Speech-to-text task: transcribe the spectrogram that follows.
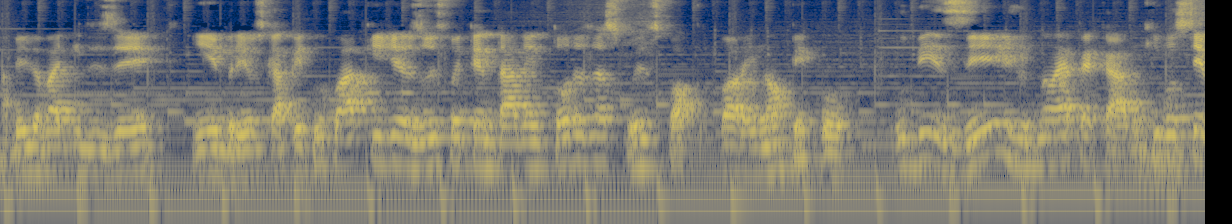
A Bíblia vai nos dizer em Hebreus capítulo 4 que Jesus foi tentado em todas as coisas, porém não pecou. O desejo não é pecado. O que você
